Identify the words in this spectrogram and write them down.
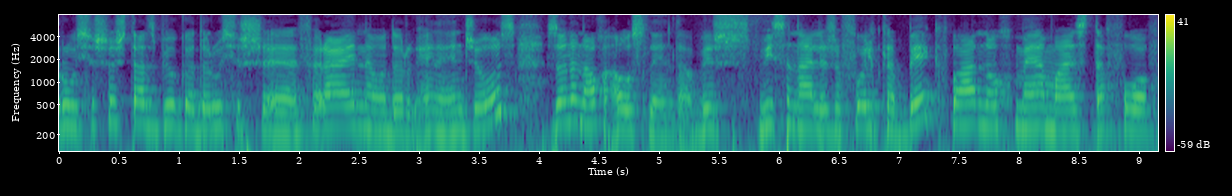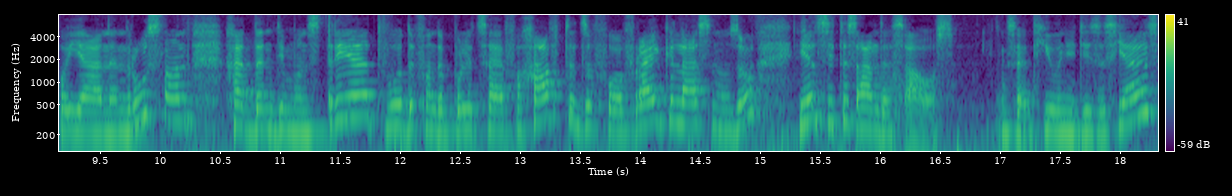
russische Staatsbürger oder russische Vereine oder NGOs, sondern auch Ausländer. Wir wissen alle, dass Volker Beck war noch mehrmals davor, vor Jahren in Russland, hat dann demonstriert, wurde von der Polizei verhaftet, sofort freigelassen und so. Jetzt sieht es anders anders aus seit Juni dieses Jahres.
